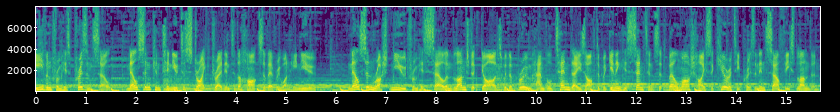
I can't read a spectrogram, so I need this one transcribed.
even from his prison cell, Nelson continued to strike dread into the hearts of everyone he knew. Nelson rushed nude from his cell and lunged at guards with a broom handle 10 days after beginning his sentence at Belmarsh High Security Prison in southeast London.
